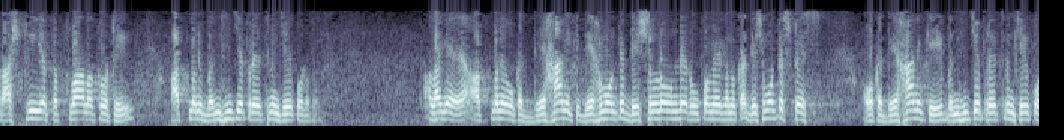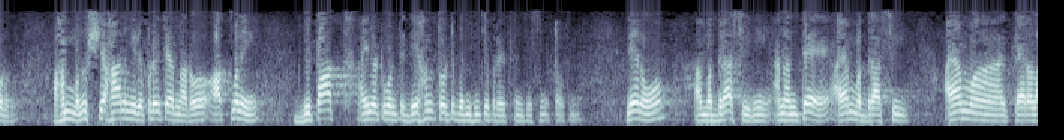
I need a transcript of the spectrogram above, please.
రాష్ట్రీయ తత్వాలతోటి ఆత్మని బంధించే ప్రయత్నం చేయకూడదు. అలాగే ఆత్మని ఒక దేహానికి దేహం అంటే దేశంలో ఉండే రూపమే కనుక దేశం అంటే స్పేస్. ఒక దేహానికి బంధించే ప్రయత్నం చేయకూడదు. అహం మనుష్య అని మీరు ఎప్పుడైతే అన్నారో ఆత్మని ద్విపాత్ అయినటువంటి దేహంతో బంధించే ప్రయత్నం చేసినట్టు అవుతుంది. నేను ఆ మద్రాసీని అని అంటే I'm Madrasi I'm Kerala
